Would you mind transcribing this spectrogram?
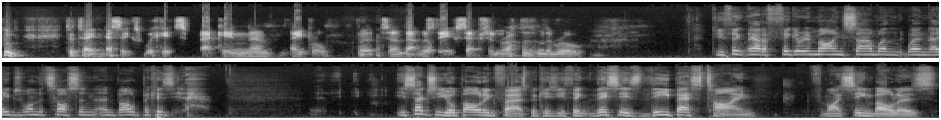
to take Essex wickets back in um, April, but uh, that was the exception rather than the rule. Do you think they had a figure in mind, Sam, when when Abes won the toss and, and bowled? Because essentially you're bowling first because you think this is the best time for my seam bowlers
